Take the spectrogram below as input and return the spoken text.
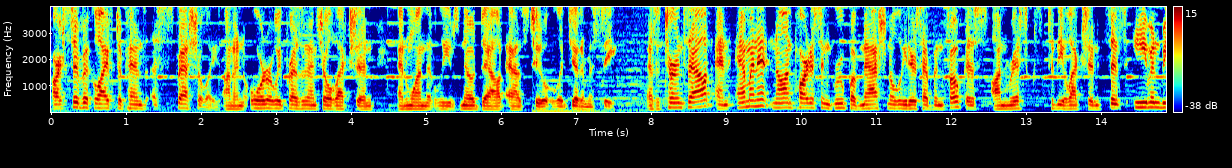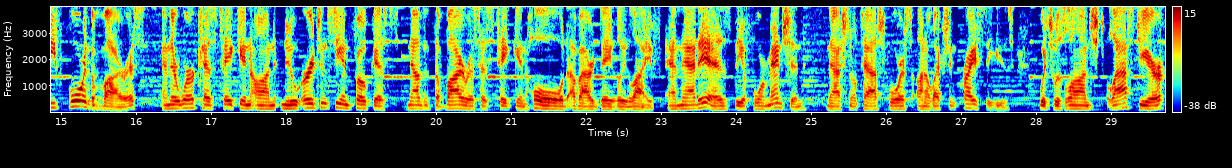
Our civic life depends especially on an orderly presidential election and one that leaves no doubt as to legitimacy. As it turns out, an eminent nonpartisan group of national leaders have been focused on risks to the election since even before the virus, and their work has taken on new urgency and focus now that the virus has taken hold of our daily life, and that is the aforementioned National Task Force on Election Crises, which was launched last year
